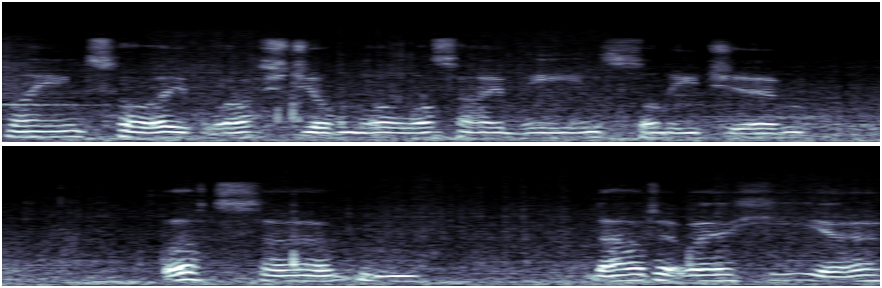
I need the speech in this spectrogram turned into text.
playing Toy Blast, you'll know what I mean, Sonny Jim. But um, now that we're here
